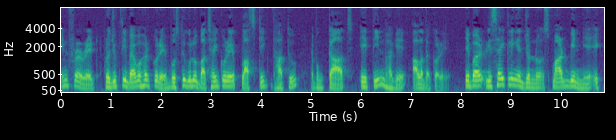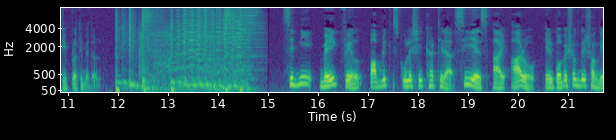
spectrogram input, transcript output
ইনফ্রারেড প্রযুক্তি ব্যবহার করে বস্তুগুলো বাছাই করে প্লাস্টিক, ধাতু এবং কাচ এই তিন ভাগে আলাদা করে। এবার রিসাইক্লিং এর জন্য স্মার্ট বিন নিয়ে একটি প্রতিবেদন। সিডনি মেরিকফিল পাবলিক স্কুলের শিক্ষার্থীরা সিএসআইআরও এর গবেষকদের সঙ্গে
